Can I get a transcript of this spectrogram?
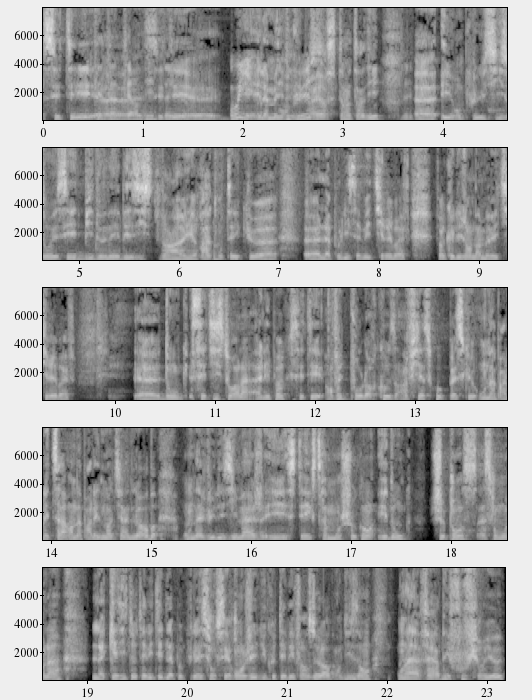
c'était interdit. C'était oui. Et la manifestation c'était interdit. Euh, et en plus, ils ont essayé de bidonner des histoires et raconter que euh, euh, la police avait tiré, bref, enfin que les gendarmes avaient tiré, bref. Euh, donc cette histoire-là, à l'époque, c'était en fait pour leur cause un fiasco parce qu'on a parlé de ça, on a parlé de maintien de l'ordre, on a vu des images et c'était extrêmement choquant. Et donc, je pense à ce moment-là, la quasi-totalité de la population s'est rangée du côté des forces de l'ordre en disant on a affaire à des fous furieux,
